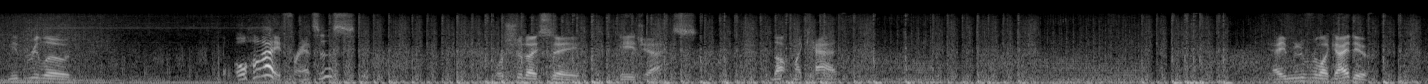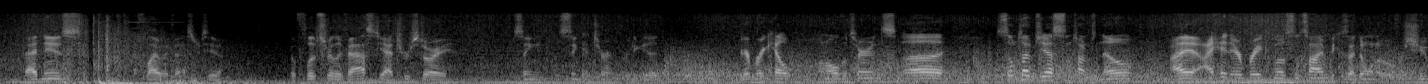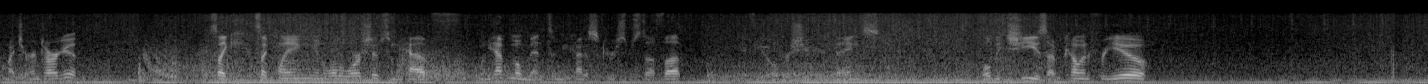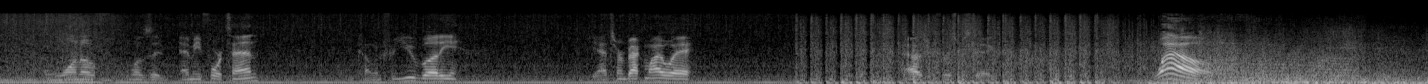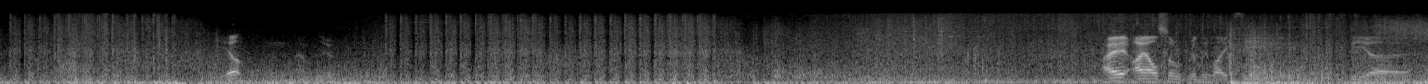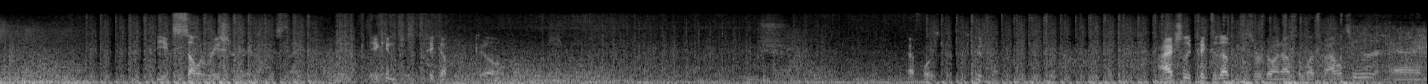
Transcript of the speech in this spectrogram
Need to reload. Oh, hi, Francis. Or should I say, Ajax. Not my cat. Yeah, you maneuver like I do. Bad news. I fly way faster too. It flips really fast. Yeah, true story. This thing can turn pretty good. Air brake help on all the turns. Uh, sometimes yes, sometimes no. I, I hit air brake most of the time because I don't want to overshoot my turn target. It's like it's like playing in World of Warships when you have when you have momentum, you kind of screw some stuff up if you overshoot your things. Holy cheese, I'm coming for you. Was it ME 410? Coming for you, buddy. Yeah, turn back my way. That was your first mistake. Wow. Yep. Do. I I also really like the the uh the acceleration rate on this. It, can just pick up and go. F4 is good. Good one. I actually picked it up because we're going out to Let's Battle Tour, and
